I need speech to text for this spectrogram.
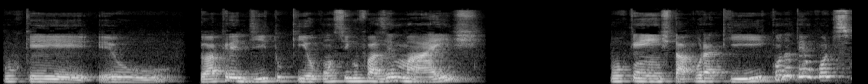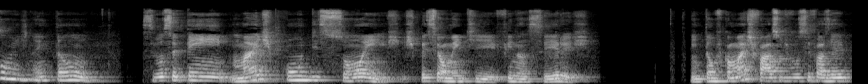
porque eu eu acredito que eu consigo fazer mais por quem está por aqui quando eu tenho condições, né? Então, se você tem mais condições, especialmente financeiras, então fica mais fácil de você fazer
